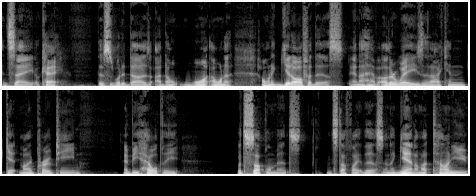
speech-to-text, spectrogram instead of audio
and say, okay, this is what it does. I don't want I want to I want to get off of this and I have other ways that I can get my protein and be healthy with supplements and stuff like this. And again, I'm not telling you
